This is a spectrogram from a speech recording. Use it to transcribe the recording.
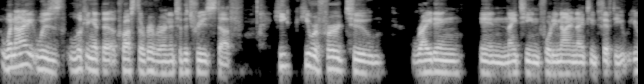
when I was looking at the across the river and into the trees stuff, he he referred to writing in 1949 1950 he,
